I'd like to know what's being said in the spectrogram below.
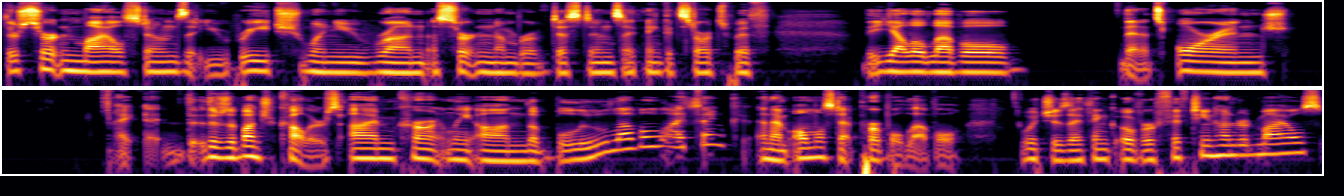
there's certain milestones that you reach when you run a certain number of distance. I think it starts with the yellow level, then it's orange. I, there's a bunch of colors. I'm currently on the blue level, I think, and I'm almost at purple level, which is I think over 1500 miles.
